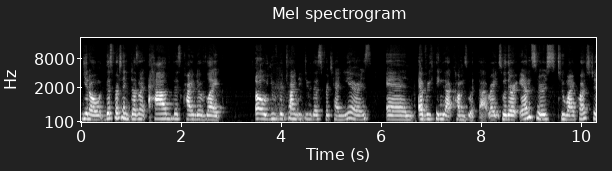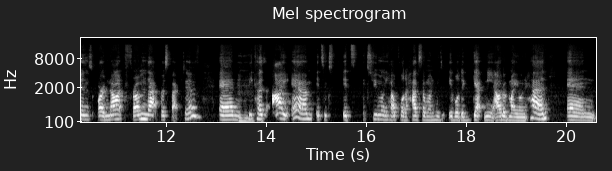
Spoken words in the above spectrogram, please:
you know, this person doesn't have this kind of like, oh, you've been trying to do this for 10 years and everything that comes with that, right? So their answers to my questions are not from that perspective. And mm-hmm. because I am, it's it's extremely helpful to have someone who's able to get me out of my own head and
